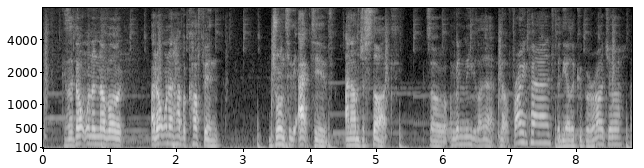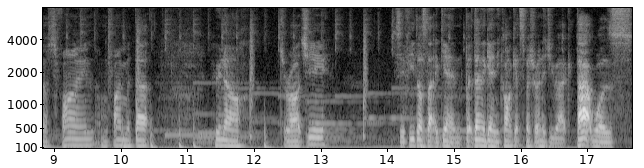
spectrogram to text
Because I don't want another I don't want to have a coffin drawn to the active and I'm just stuck. So I'm to leave it like that. Melt frying pan for the other Copperajah. That's fine. I'm fine with that. Who now? Jirachi. See if he does that again. But then again, he can't get special energy back. That was...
